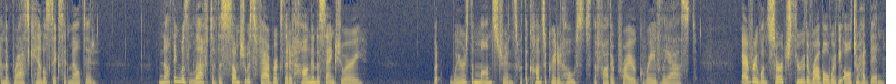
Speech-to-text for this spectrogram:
and the brass candlesticks had melted. Nothing was left of the sumptuous fabrics that had hung in the sanctuary. But where's the monstrance with the consecrated host? the Father Prior gravely asked. Everyone searched through the rubble where the altar had been.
